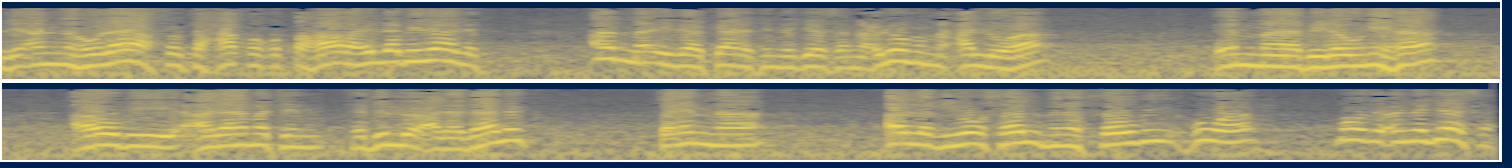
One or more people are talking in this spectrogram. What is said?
لأنه لا يحصل تحقق الطهارة إلا بذلك. أما إذا كانت النجاسة معلومة محلها إما بلونها أو بعلامة تدل على ذلك فإن الذي يوصل من الثوب هو موضع النجاسة.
